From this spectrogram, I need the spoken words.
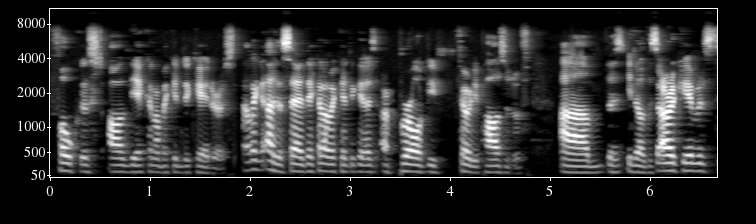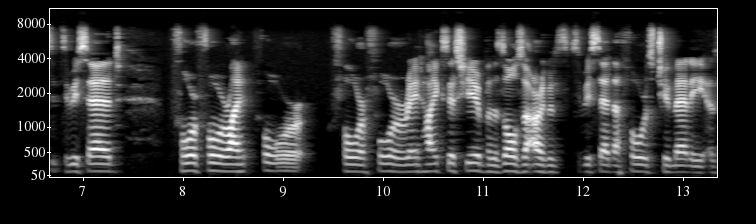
focused on the economic indicators, and as I said, the economic indicators are broadly fairly positive. Um, there's you know there's arguments to, to be said for for for four four rate hikes this year, but there's also arguments to be said that four is too many and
